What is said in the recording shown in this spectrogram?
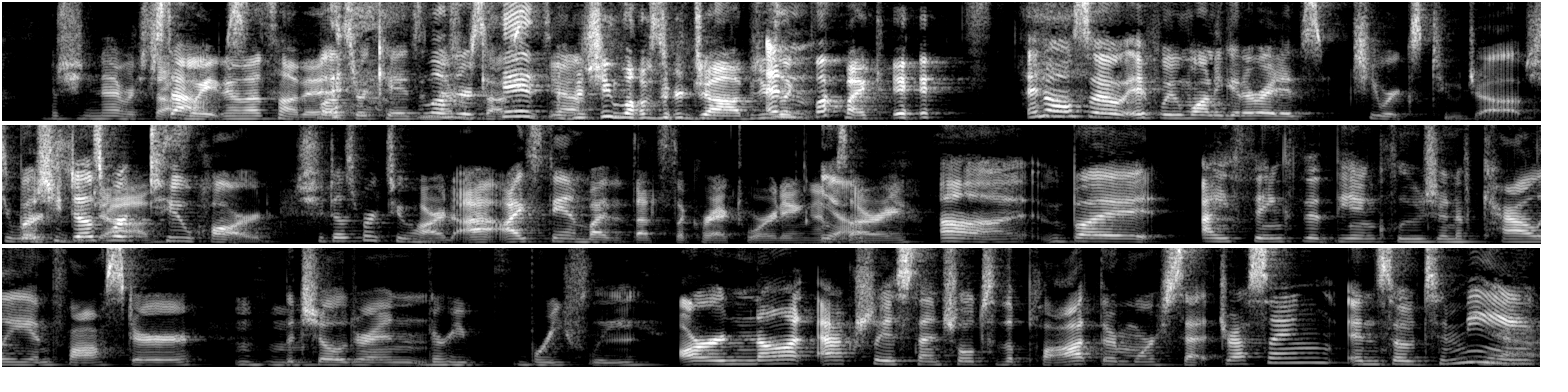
but she never stops. Stops. Wait, no, that's not it. Loves her kids and loves her stops. kids, Yeah. but she loves her job. She's And- like, fuck my kids. And also, if we want to get it right, it's she works two jobs. She but she does work jobs. too hard. She does work too hard. I, I stand by that. That's the correct wording. I'm Yeah. sorry. Uh, but I think that the inclusion of Callie and Foster, Mhm. the children, Very briefly. are not actually essential to the plot. They're more set dressing. And so to me, Yeah.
